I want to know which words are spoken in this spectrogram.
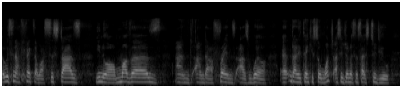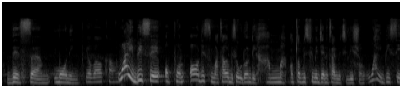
Na wetin affect our sisters, you know, our mothers and and our friends as well. Uh, thank you so much as you join us inside studio this um, morning. You're welcome. Why e be say upon all this matter we be say we don dey hammer on top of this female genital mutilation, why e be say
